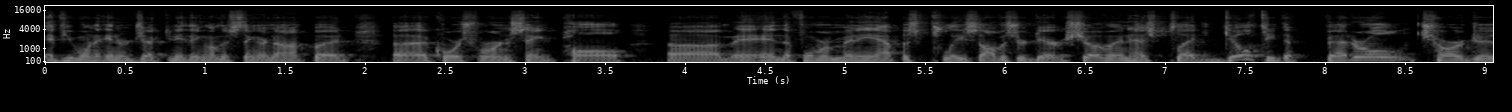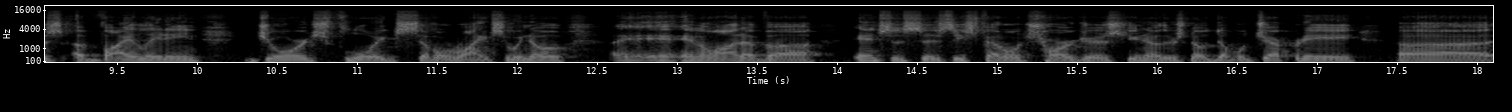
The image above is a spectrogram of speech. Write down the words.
if you want to interject anything on this thing or not, but uh, of course, we're in St. Paul. Um, and the former Minneapolis police officer, Derek Chauvin, has pled guilty to federal charges of violating George Floyd's civil rights. So we know in a lot of uh, instances, these federal charges, you know, there's no double jeopardy, uh,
